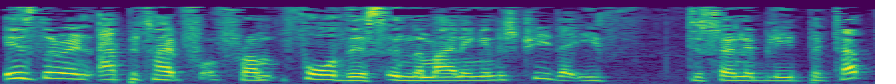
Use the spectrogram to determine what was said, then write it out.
is there an appetite for, from for this in the mining industry that you've discernibly picked up?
